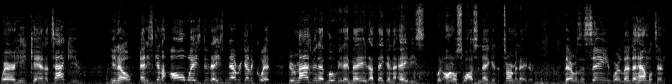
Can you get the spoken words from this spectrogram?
where he can attack you, you know, and he's gonna always do that. He's never gonna quit. He reminds me of that movie they made, I think, in the '80s with Arnold Schwarzenegger, The Terminator. There was a scene where Linda Hamilton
